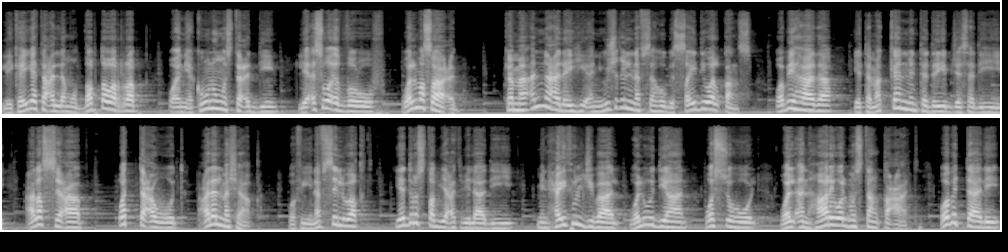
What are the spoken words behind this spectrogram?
لكي يتعلموا الضبط والربط وأن يكونوا مستعدين لأسوأ الظروف والمصاعب. كما أن عليه أن يشغل نفسه بالصيد والقنص وبهذا يتمكن من تدريب جسده على الصعاب والتعود على المشاق. وفي نفس الوقت يدرس طبيعة بلاده من حيث الجبال والوديان والسهول والأنهار والمستنقعات وبالتالي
